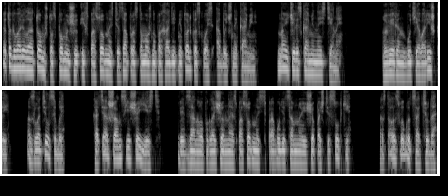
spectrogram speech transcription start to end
Это говорило о том, что с помощью их способности запросто можно проходить не только сквозь обычный камень, но и через каменные стены. Уверен, будь я воришкой, золотился бы. Хотя шанс еще есть, ведь заново поглощенная способность пробудет со мной еще почти сутки. Осталось выбраться отсюда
